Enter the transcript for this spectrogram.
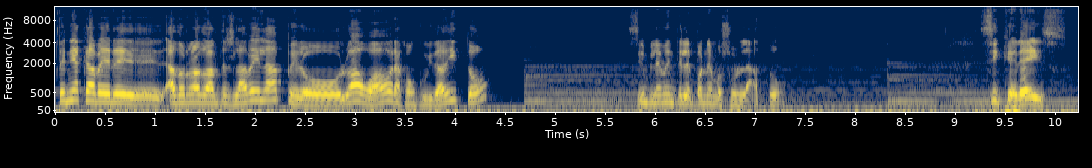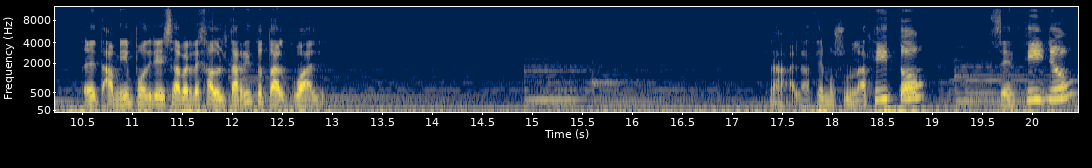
tenía que haber eh, adornado antes la vela, pero lo hago ahora con cuidadito. Simplemente le ponemos un lazo. Si queréis, eh, también podríais haber dejado el tarrito tal cual. Nada, le hacemos un lacito. Sencillo.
